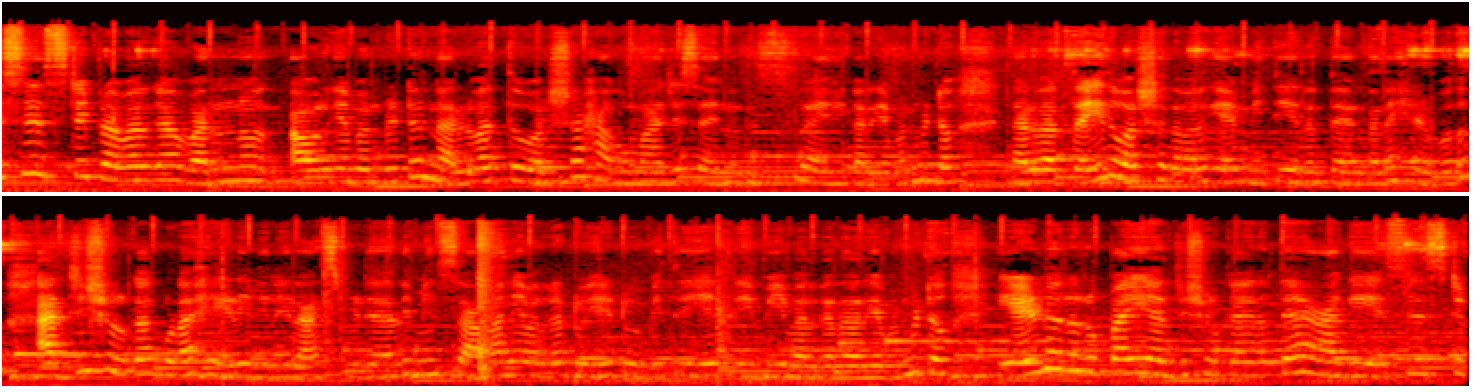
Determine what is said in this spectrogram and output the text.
ಎಸ್ ಸಿ, ಎಸ್ ಟಿ ಪ್ರವರ್ಗ ಒನ್ ಅವ್ರಿಗೆ ಬಂದ್ಬಿಟ್ಟು ನಲವತ್ತು ವರ್ಷ ಹಾಗೂ ಮಾಜಿ ಸೈನಿಕ ಸೈನಿಕರಿಗೆ ಬಂದ್ಬಿಟ್ಟು ನಲವತ್ತೈದು ವರ್ಷದವರೆಗೆ ಮಿತಿ ಇರುತ್ತೆ ಅಂತಲೇ ಹೇಳ್ಬೋದು. ಅರ್ಜಿ ಶುಲ್ಕ ಕೂಡ ಹೇಳಿದ್ದೀನಿ ಲಾಸ್ಟ್ ವಿಡಿಯೋದಲ್ಲಿ ಮೀನ್ಸ್ ಸಾಮಾನ್ಯ ವರ್ಗ two A two B three A three B ವರ್ಗದವರಿಗೆ ಬಂದ್ಬಿಟ್ಟು ಏಳ್ನೂರು ರೂಪಾಯಿ ಅರ್ಜಿ ಶುಲ್ಕ ಇರುತ್ತೆ. ಹಾಗೆ ಎಸ್ ಸಿ, ಎಸ್ ಟಿ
